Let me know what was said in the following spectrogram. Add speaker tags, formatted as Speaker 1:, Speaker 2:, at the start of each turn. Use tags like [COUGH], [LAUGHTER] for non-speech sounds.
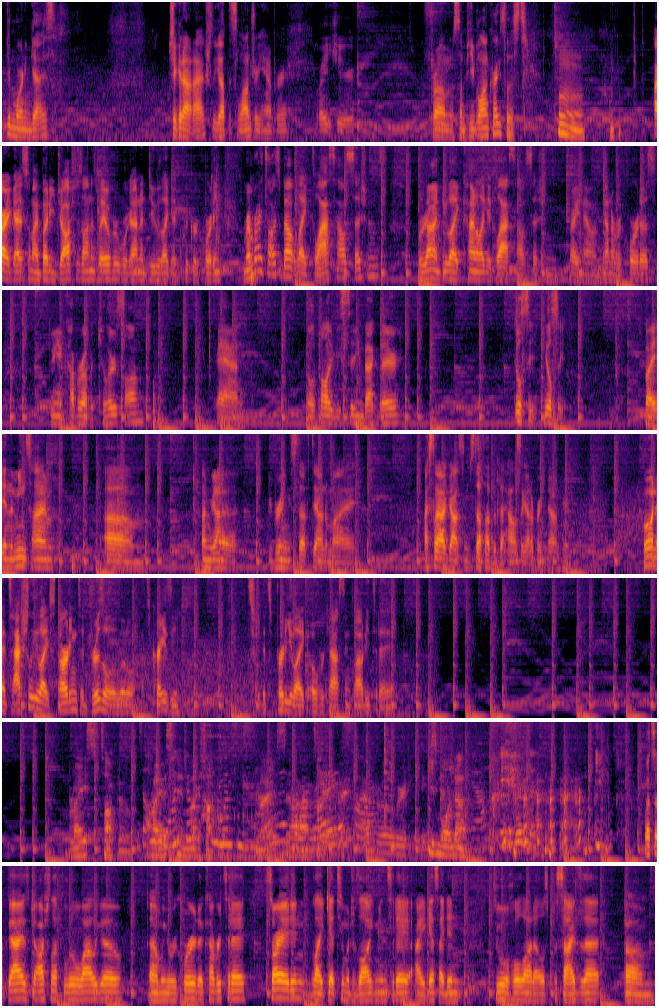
Speaker 1: Good morning, guys. Check it out. I actually got this laundry hamper right here from some people on Craigslist. Hmm. [LAUGHS] Alright, guys, so my buddy Josh is on his way over. We're gonna do like a quick recording. Remember, I talked about like glass house sessions? We're gonna do like kind of like a glass house session right now. I'm gonna record us doing a cover of a killer song, and it'll probably be sitting back there. You'll see, you'll see. But in the meantime, um, I'm gonna be bringing stuff down to my. I still I got some stuff up at the house I gotta bring down here. Oh, and it's actually like starting to drizzle a little. That's crazy. It's, it's pretty like overcast and cloudy today. Rice taco.
Speaker 2: Is that all
Speaker 1: Rice
Speaker 2: you
Speaker 1: in my
Speaker 2: Josh?
Speaker 1: taco.
Speaker 2: You want some salad?
Speaker 1: Rice in my
Speaker 2: or
Speaker 1: taco.
Speaker 2: rice, or-
Speaker 3: I'm really weird eating.
Speaker 1: Eat more now.
Speaker 2: Yeah. [LAUGHS] [LAUGHS]
Speaker 1: What's up guys? Josh left a little while ago. Um, we recorded a cover today. Sorry I didn't like get too much vlogging in today. I guess I didn't do a whole lot else besides that. Um,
